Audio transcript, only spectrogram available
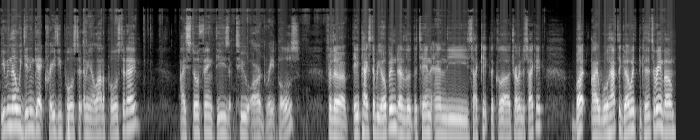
Even though we didn't get crazy pulls, I mean, a lot of pulls today, I still think these two are great pulls. For the eight packs that we opened, the, the tin and the sidekick, the uh, Charmander Psychic. But I will have to go with, because it's a rainbow,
